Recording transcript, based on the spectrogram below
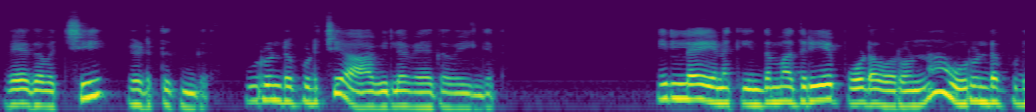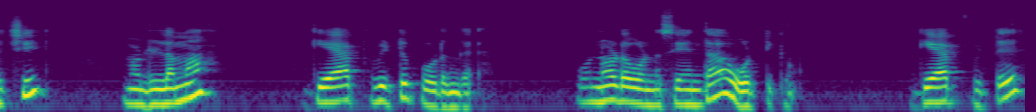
வேக வச்சு எடுத்துக்குங்க. உருண்டை பிடிச்சி ஆவியில் வேக வைங்க. இல்லை எனக்கு இந்த மாதிரியே போட வரும்னா உருண்டை பிடிச்சி மொல்லமாக கேப் விட்டு போடுங்க. ஒன்றோட ஒன்று சேர்ந்தா ஒட்டிக்கும். கேப் விட்டு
